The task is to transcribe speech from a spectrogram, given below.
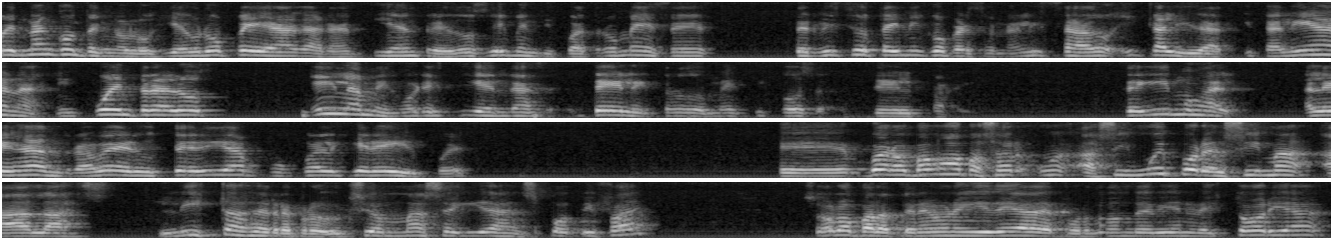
cuentan con tecnología europea, garantía entre 12 y 24 meses, servicio técnico personalizado y calidad italiana. Encuéntralos en las mejores tiendas de electrodomésticos del país. Seguimos, al- Alejandro. A ver, usted diga con cuál quiere ir, pues. Eh, bueno, vamos a pasar así muy por encima a las listas de reproducción más seguidas en Spotify. Solo para tener una idea de por dónde viene la historia,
